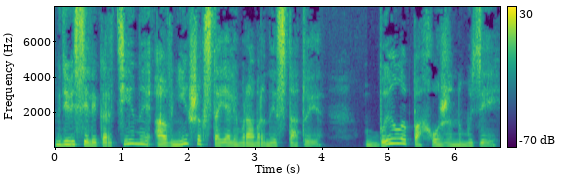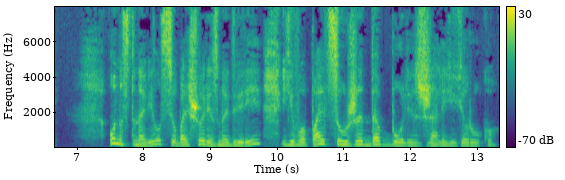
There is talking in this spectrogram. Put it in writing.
где висели картины, а в нишах стояли мраморные статуи. Было похоже на музей. Он остановился у большой резной двери, его пальцы уже до боли сжали ее руку.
